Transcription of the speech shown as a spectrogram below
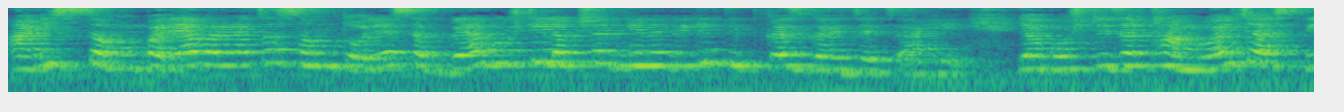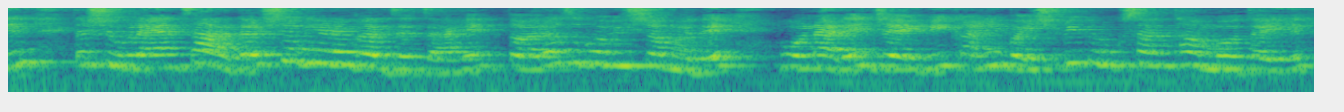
आणि सम पर्यावरणाचा समतोल या सगळ्या गोष्टी लक्षात घेणं देखील तितकंच गरजेचं आहे. या गोष्टी जर थांबवायच्या असतील तर शिवरायांचा आदर्श घेणं गरजेचं आहे. तरच भविष्यामध्ये होणार जैविक आणि वैश्विक नुकसान थांबवता येईल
